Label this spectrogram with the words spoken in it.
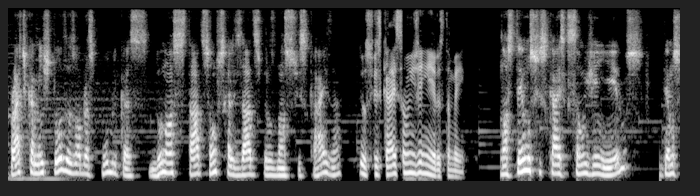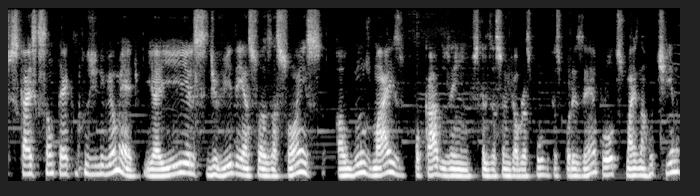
Praticamente todas as obras públicas do nosso estado são fiscalizadas pelos nossos fiscais, né? E os fiscais são engenheiros também. Nós temos fiscais que são engenheiros e temos fiscais que são técnicos de nível médio. E aí eles dividem as suas ações, alguns mais focados em fiscalizações de obras públicas, por exemplo, outros mais na rotina.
